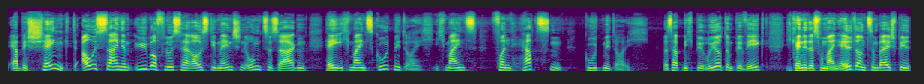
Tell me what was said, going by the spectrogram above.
er beschenkt aus seinem Überfluss heraus die Menschen, um zu sagen, hey, ich mein's gut mit euch, ich mein's von Herzen gut mit euch. Das hat mich berührt und bewegt. Ich kenne das von meinen Eltern zum Beispiel.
